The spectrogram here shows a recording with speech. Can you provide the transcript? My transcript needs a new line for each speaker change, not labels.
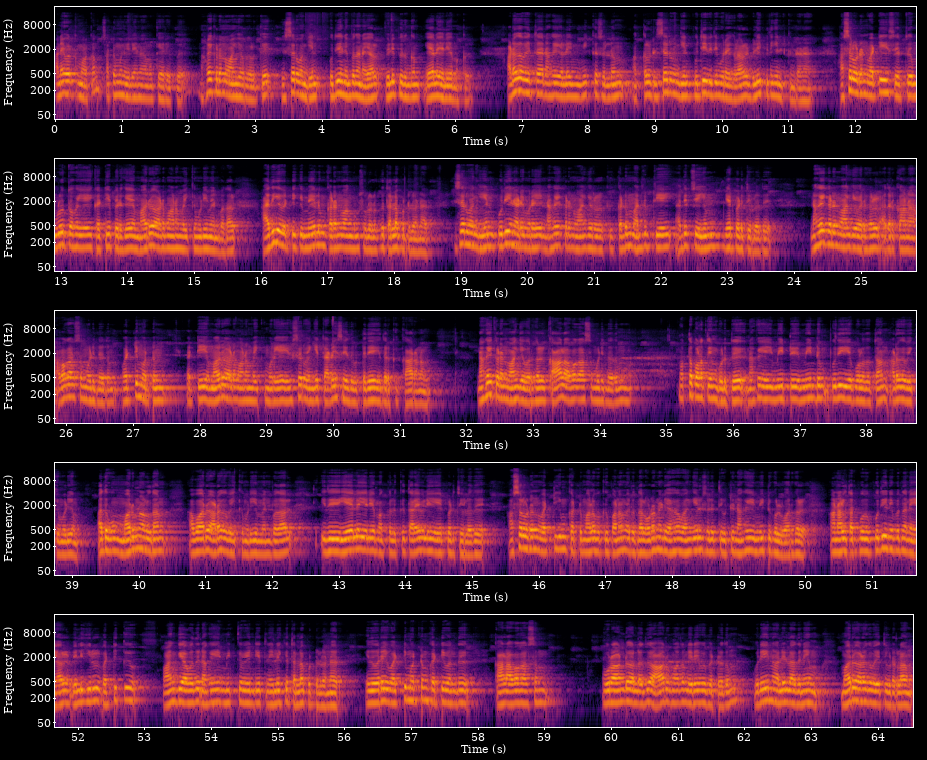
அனைவருக்கும் வணக்கம். சட்டமன்ற வெளியான முக்கிய அறிவிப்பு. நகைக்கடன் வாங்கியவர்களுக்கு ரிசர்வ் வங்கியின் புதிய நிபந்தனையால் விழிப்புதுங்கும் ஏழை எளிய மக்கள். அடகு வைத்த நகைகளை மீட்க செல்லும் மக்கள் ரிசர்வ் வங்கியின் புதிய விதிமுறைகளால் விழிப்புதுங்கி நிற்கின்றன அசலுடன் வட்டியை சேர்த்து முழு தொகையை கட்டிய பிறகே மறு அடமானம் வைக்க முடியும் என்பதால் அதிக வட்டிக்கு மேலும் கடன் வாங்கும் சூழலுக்கு தள்ளப்பட்டுள்ளனர். ரிசர்வ் வங்கியின் புதிய நடைமுறை நகை கடன் வாங்கியவர்களுக்கு கடும் அதிருப்தியை அதிர்ச்சியையும் ஏற்படுத்தியுள்ளது. நகைக்கடன் வாங்கியவர்கள் அதற்கான அவகாசம் முடிந்ததும் வட்டி மட்டும் கட்டி மறு அடமானம் வைக்கும் முறையை ரிசர்வ் வங்கி தடை செய்துவிட்டதே இதற்கு காரணம். நகைக்கடன் வாங்கியவர்கள் கால அவகாசம் முடிந்ததும் மொத்த பணத்தையும் கொடுத்து நகையை மீட்டு மீண்டும் புதிய பொழுது தான் அடகு வைக்க முடியும். அதுவும் மறுநாள் தான் அவ்வாறு அடகு வைக்க முடியும் என்பதால் இது ஏழை எளிய மக்களுக்கு தலைவலியை ஏற்படுத்தியுள்ளது. அசலுடன் வட்டியும் கட்டும் அளவுக்கு பணம் இருந்தால் உடனடியாக வங்கியில் செலுத்திவிட்டு நகையை மீட்டுக்கொள்வார்கள் ஆனால் தற்போது புதிய நிபந்தனையால் வெளியில் வட்டிக்கு வாங்கியாவது நகையை மீட்க வேண்டிய நிலைக்கு தள்ளப்பட்டுள்ளனர். இதுவரை வட்டி மட்டும் கட்டி வந்து கால அவகாசம் ஓராண்டு அல்லது ஆறு மாதம் நிறைவு பெற்றதும் ஒரே நாளில் அதனை மறு அடகு வைத்து விடலாம்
